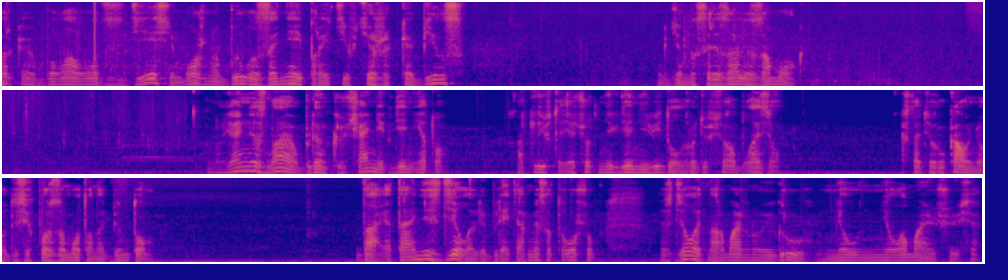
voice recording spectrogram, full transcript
Церковь была вот здесь, и можно было за ней пройти в те же кабинс, где мы срезали замок. Ну, я не знаю, блин, ключа нигде нету от лифта. Я что-то нигде не видел, вроде все облазил. Кстати, рука у него до сих пор замотана бинтом. Да, это они сделали, блядь, а вместо того, чтобы сделать нормальную игру, не, не ломающуюся.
